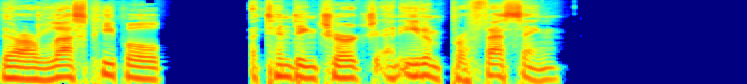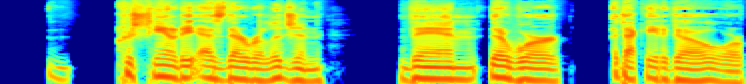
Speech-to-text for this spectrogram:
There are less people attending church and even professing Christianity as their religion than there were a decade ago or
